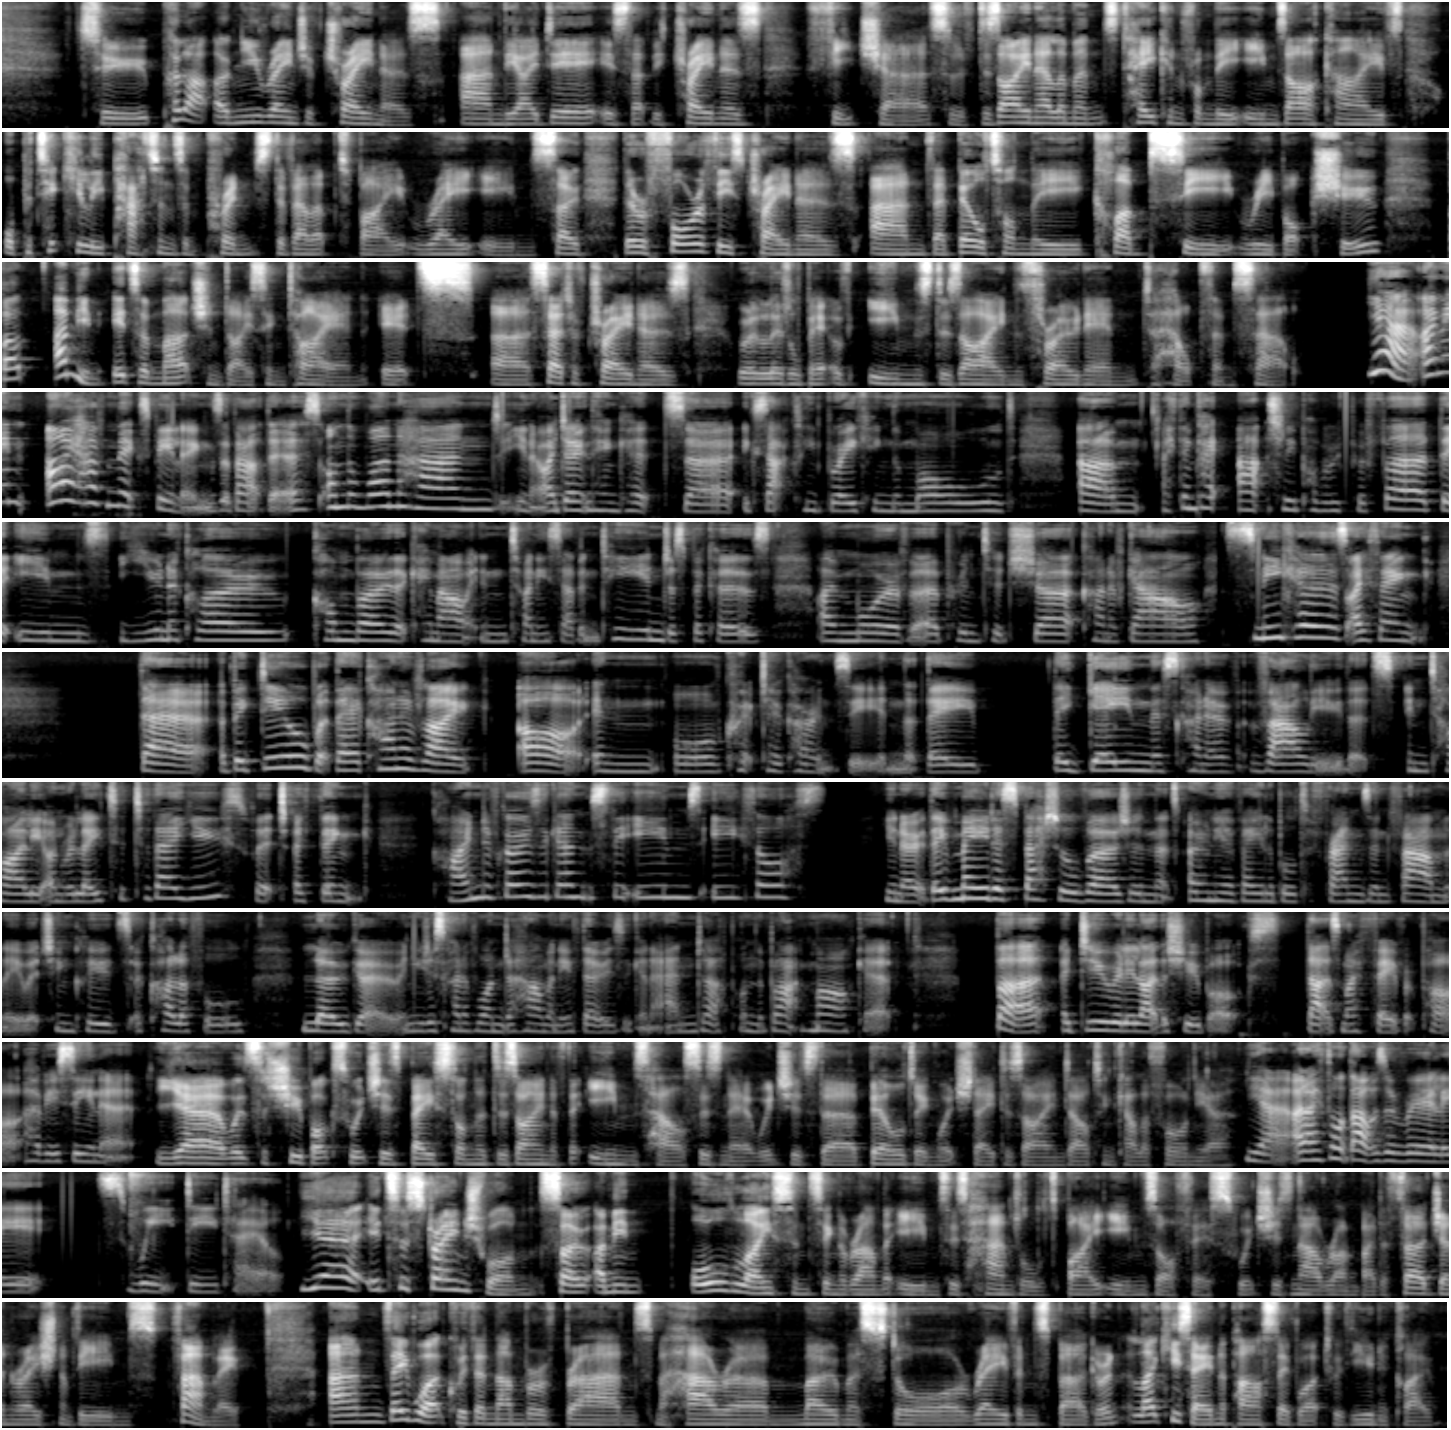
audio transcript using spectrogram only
to put out a new range of trainers. And the idea is that the trainers feature sort of design elements taken from the Eames archives or particularly patterns and prints developed by Ray Eames. So there are four of these trainers and they're built on the Club C Reebok shoe. But I mean, it's a merchandising tie in. It's a set of trainers with a little bit of Eames design thrown in to help them sell. Yeah, I mean, I have mixed feelings about this. On the one hand, you know, I don't think it's uh, exactly breaking the mold. Um, I think I actually probably preferred the Eames Uniqlo combo that came out in 2017 just because I'm more of a printed shirt kind of gal. Sneakers, I think they're a big deal, but they're kind of like art in or cryptocurrency in that they they gain this kind of value that's entirely unrelated to their use, which I think kind of goes against the Eames ethos. You know, they've made a special version that's only available to friends and family, which includes a colourful logo, and you just kind of wonder how many of those are going to end up on the black market. But I do really like the shoebox. That's my favourite part. Have you seen it? Yeah, well, it's a shoebox which is based on the design of the Eames house, isn't it? Which is the building which they designed out in California. Yeah, and I thought that was a really sweet detail. Yeah, it's a strange one. So, I mean, all licensing around the Eames is handled by Eames Office, which is now run by the third generation of the Eames family. And they work with a number of brands Maharam, MoMA Store, Ravensburger, and like you say, in the past they've worked with Uniqlo.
